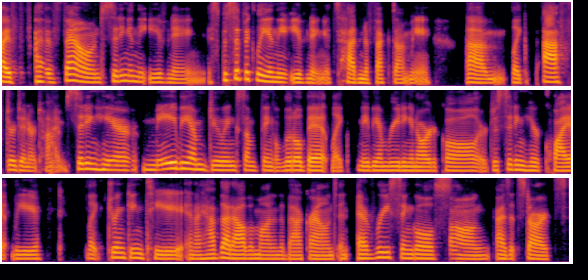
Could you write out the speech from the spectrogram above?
I've I've found sitting in the evening, specifically in the evening, it's had an effect on me. Um, like after dinner time, sitting here, maybe I'm doing something a little bit, like maybe I'm reading an article or just sitting here quietly like drinking tea and I have that album on in the background and every single song as it starts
